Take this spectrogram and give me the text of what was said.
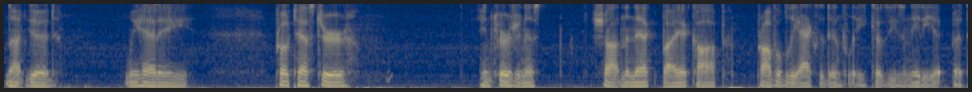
not good. We had a protester, incursionist, shot in the neck by a cop probably accidentally because he's an idiot, but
